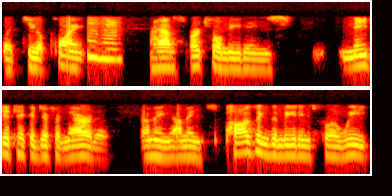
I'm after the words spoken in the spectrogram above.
but to your point, mm-hmm. perhaps virtual meetings need to take a different narrative. I mean, I mean, pausing the meetings for a week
